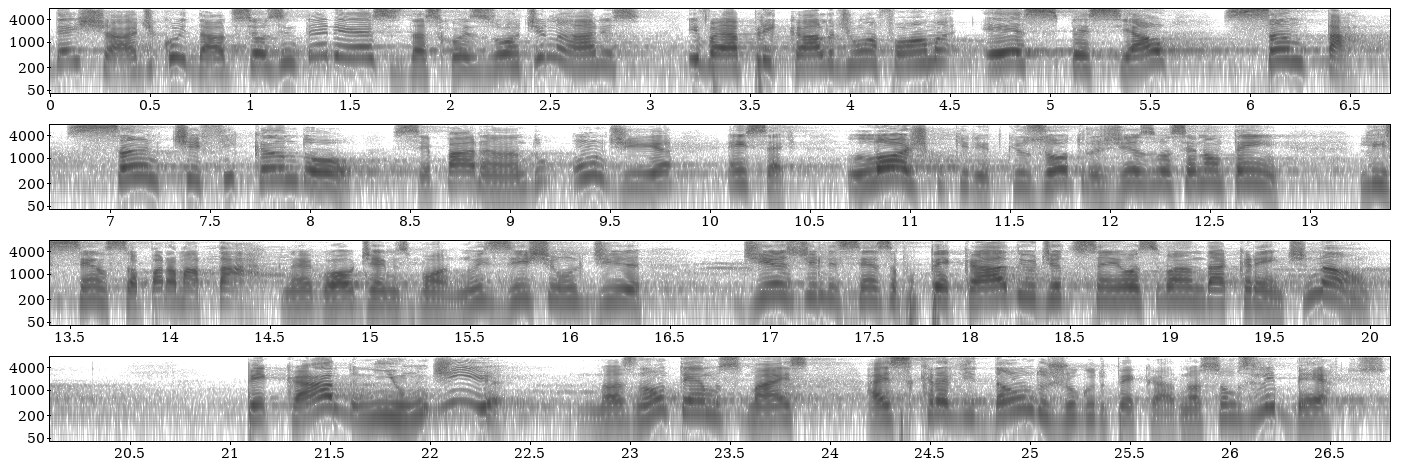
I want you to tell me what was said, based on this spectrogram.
deixar de cuidar dos seus interesses, das coisas ordinárias, e vai aplicá-lo de uma forma especial, santa, santificando, separando um dia em sete. Lógico, querido, que os outros dias você não tem licença para matar, né, igual James Bond. Não existe um dia, dias de licença para o pecado e o dia do Senhor você vai andar crente. Não. Pecado, nenhum dia. Nós não temos mais a escravidão do jugo do pecado, nós somos libertos.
